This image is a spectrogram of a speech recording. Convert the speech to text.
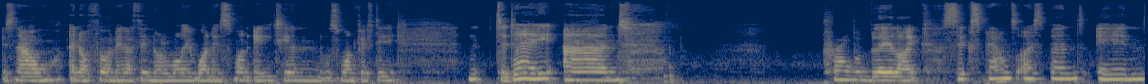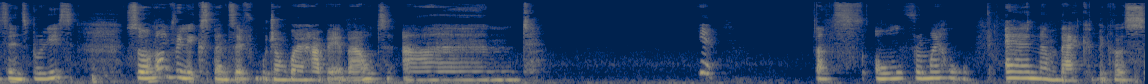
is now an offer on it. I think normally one is 180 and it was 150 today and probably like six pounds I spent in Sainsbury's. So not really expensive which I'm quite happy about and yeah that's all from my haul. And I'm back because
